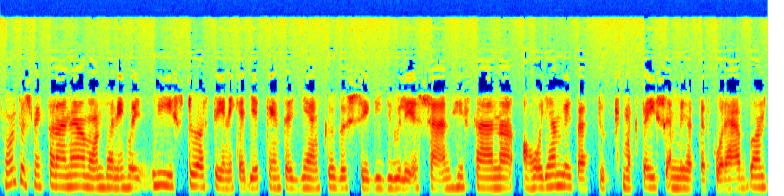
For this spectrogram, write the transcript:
Fontos még talán elmondani, hogy mi is történik egyébként egy ilyen közösségi gyűlésen, hiszen ahogy említettük, meg te is említetted korábban,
